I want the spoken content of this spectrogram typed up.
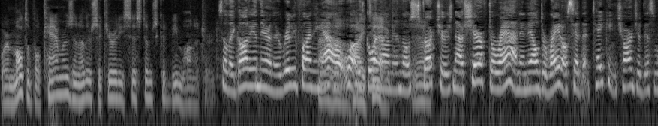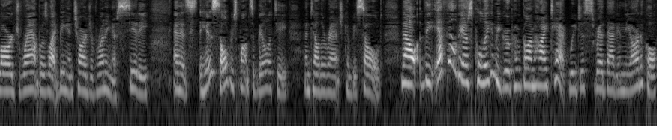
where multiple cameras and other security systems could be monitored. So they got in there and they're really finding Found out out what was going tech. on in those Yeah. structures. Now, Sheriff Doran in Eldorado said that taking charge of this large ramp was like being in charge of running a city, and it's his sole responsibility until the ranch can be sold. Now, the FLDS polygamy group have gone high tech. We just read that in the article,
